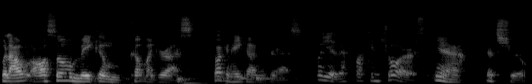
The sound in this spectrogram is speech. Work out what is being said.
but I would also make him cut my grass. Fucking hate cutting the grass. Oh yeah, that's fucking chores. Yeah, that's true.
